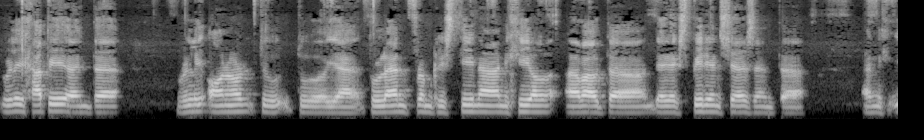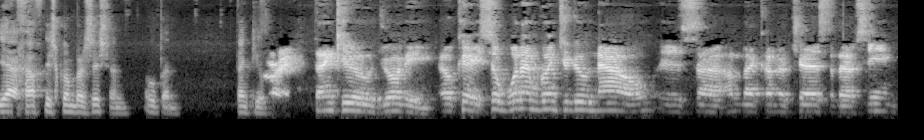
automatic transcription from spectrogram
really happy and uh, really honored to to yeah to learn from Cristina and Gil about their experiences and and yeah have this conversation open. Thank you. All right. Thank you, Jordi. Okay, so what I'm going to do now is, unlike other chairs that I've seen,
